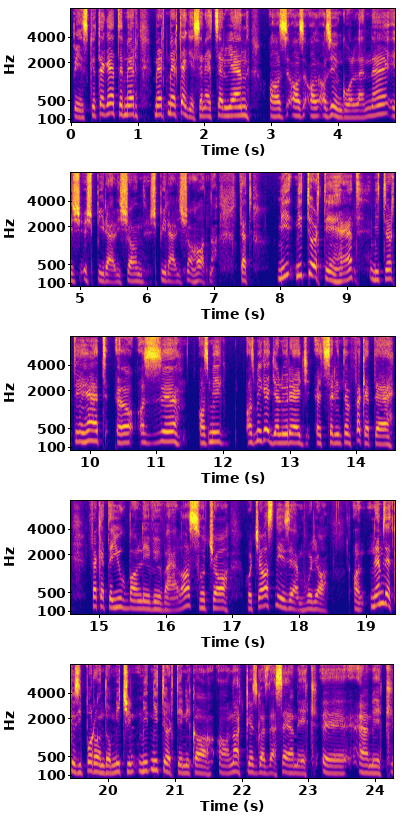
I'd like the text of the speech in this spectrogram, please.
pénzköteget, mert, mert, mert egészen egyszerűen az, az, az öngól lenne, és, és spirálisan, spirálisan hatna. Tehát mi, mi történhet, mi történhet, az, az még az még egyelőre egy, egy szerintem fekete, fekete lyukban lévő válasz, hogyha, hogyha azt nézem, hogy a, a nemzetközi porondon mi, mi, mi történik a, a nagy közgazdász elmék, elmék,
